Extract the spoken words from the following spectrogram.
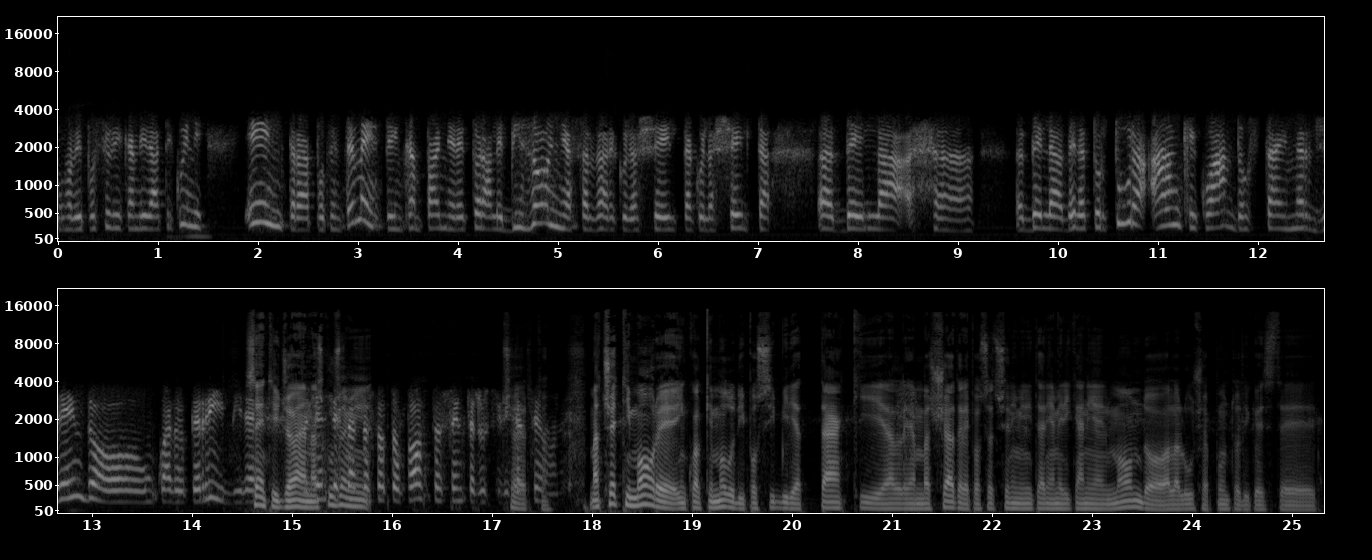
uno dei possibili candidati. Quindi entra potentemente in campagna elettorale, bisogna salvare quella scelta, quella scelta eh, della, eh, della, della, tortura anche quando sta emergendo un quadro terribile. Senti Giovanna, scusami. È stata sottoposta senza giustificazione. Certo. Ma c'è timore in qualche modo di possibili attacchi alle ambasciate, alle postazioni militari americane nel mondo alla luce appunto di queste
